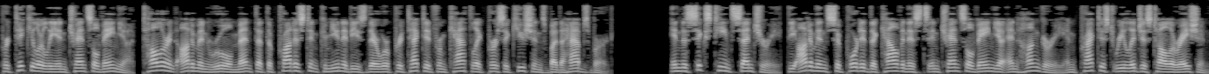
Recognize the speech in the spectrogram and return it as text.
particularly in Transylvania, tolerant Ottoman rule meant that the Protestant communities there were protected from Catholic persecutions by the Habsburg. In the 16th century, the Ottomans supported the Calvinists in Transylvania and Hungary and practiced religious toleration,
